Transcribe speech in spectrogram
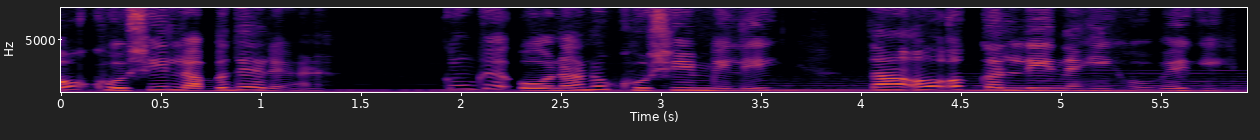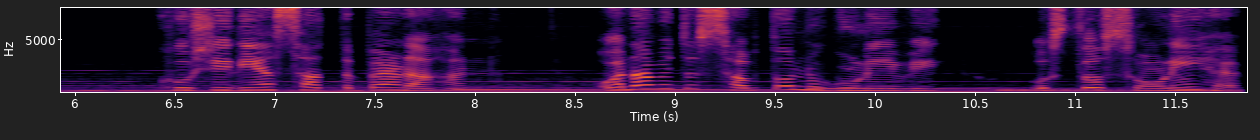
ਉਹ ਖੁਸ਼ੀ ਲੱਭਦੇ ਰਹਿਣ। ਕਿਉਂਕਿ ਉਹਨਾਂ ਨੂੰ ਖੁਸ਼ੀ ਮਿਲੀ ਤਾਂ ਉਹ ਇਕੱਲੀ ਨਹੀਂ ਹੋਵੇਗੀ। ਖੁਸ਼ੀ ਦੀਆਂ ਸੱਤ ਭੈਣਾਂ ਹਨ। ਉਹਨਾਂ ਵਿੱਚ ਸਭ ਤੋਂ ਨਗੁਣੀ ਵੀ ਉਸ ਤੋਂ ਸੋਹਣੀ ਹੈ।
